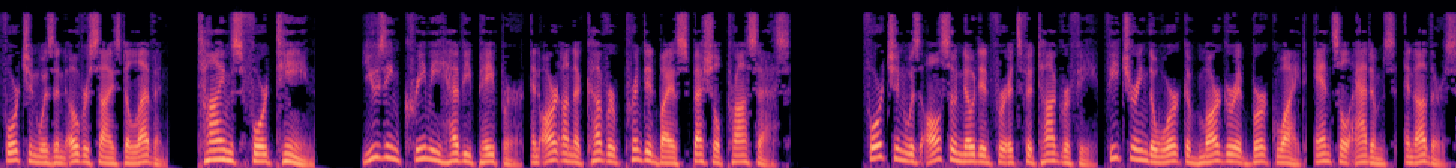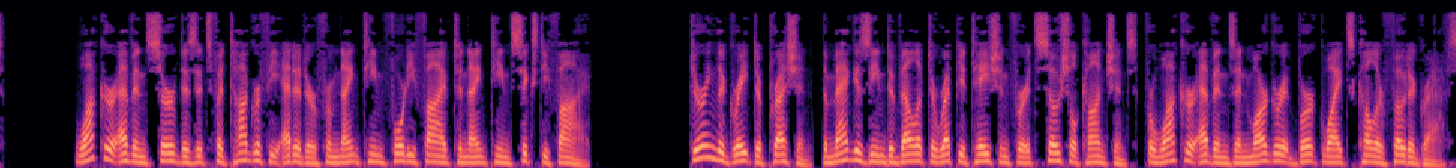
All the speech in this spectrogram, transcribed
Fortune was an oversized 11 times 14, using creamy heavy paper, and art on a cover printed by a special process. Fortune was also noted for its photography, featuring the work of Margaret Bourke White, Ansel Adams, and others. Walker Evans served as its photography editor from 1945 to 1965. During the Great Depression, the magazine developed a reputation for its social conscience, for Walker Evans and Margaret Bourke White's color photographs,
